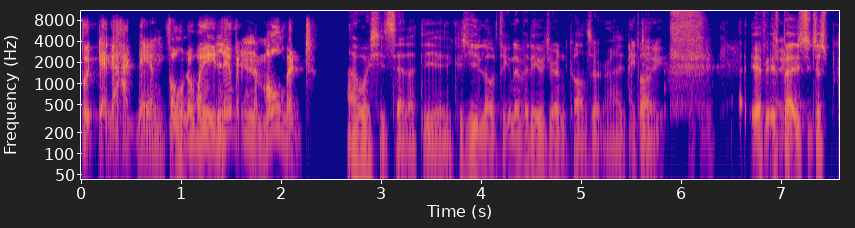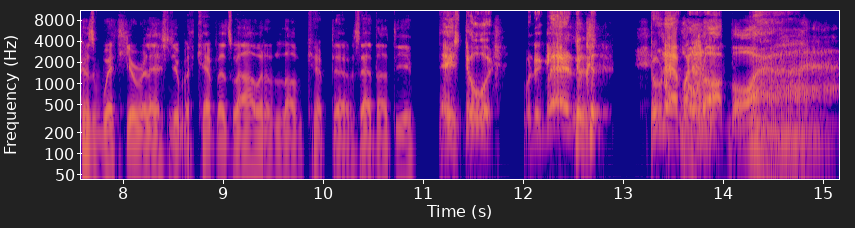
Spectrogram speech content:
Put your goddamn phone away, live in the moment. I wish he'd said that to you because you love taking a video during the concert, right? I But do. I do. If it's do. better, just because with your relationship with Kip as well, I would have loved Kip to have said that to you. Let's do it with the glasses. No, 'cause Don't have what phone up, boy.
